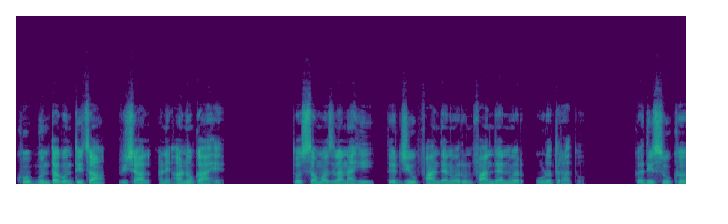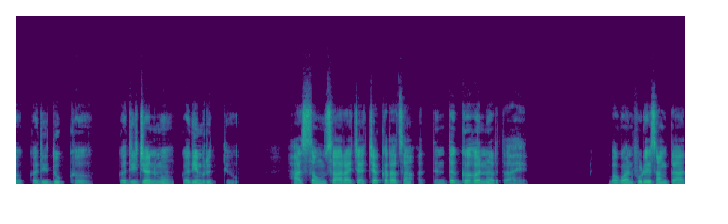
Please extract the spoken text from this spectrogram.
खूप गुंतागुंतीचा विशाल आणि अनोखा आहे. तो समजला नाही तर जीव फांद्यांवरून फांद्यांवर उडत राहतो. कधी सुख कधी दुःख कधी जन्म कधी मृत्यू. हा संसाराच्या चक्राचा अत्यंत गहन अर्थ आहे. भगवान पुढे सांगतात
